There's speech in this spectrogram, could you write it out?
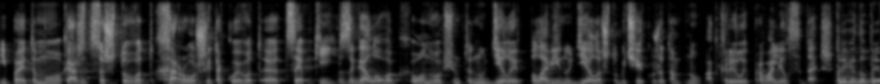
И поэтому кажется, что вот хороший такой вот э, цепкий заголовок, он, в общем-то, ну, делает половину дела, чтобы человек уже там, ну, открыл и провалился дальше. Приведу при-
